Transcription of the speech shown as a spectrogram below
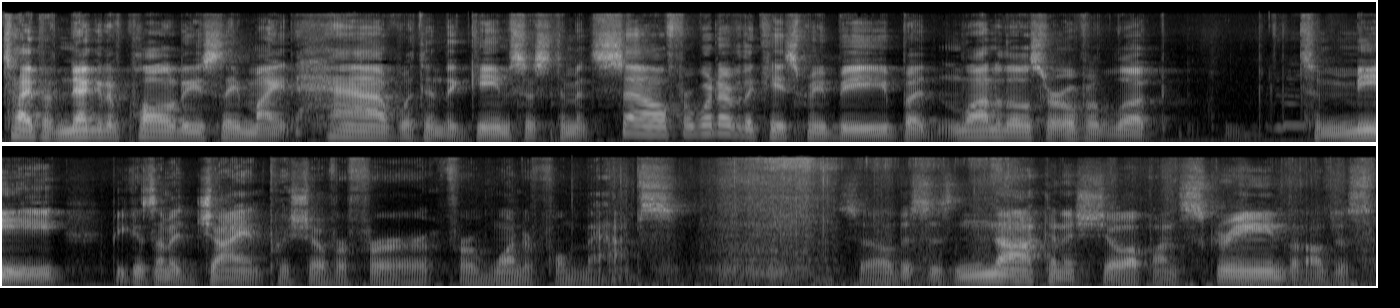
type of negative qualities they might have within the game system itself, or whatever the case may be. But a lot of those are overlooked to me because I'm a giant pushover for for wonderful maps. So this is not going to show up on screen, but I'll just.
